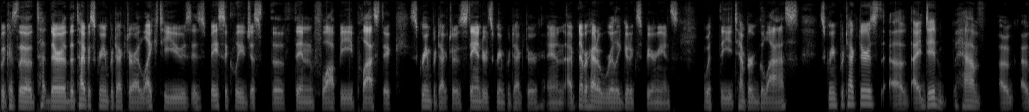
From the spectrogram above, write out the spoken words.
because the t- they're the type of screen protector I like to use is basically just the thin floppy plastic screen protector, standard screen protector, and I've never had a really good experience with the tempered glass screen protectors. Uh, I did have a, a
